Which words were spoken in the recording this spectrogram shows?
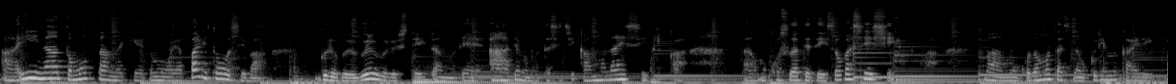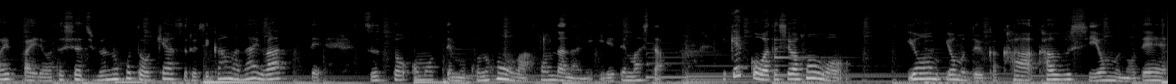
あいいなと思ったんだけれどもやっぱり当時はぐるぐるぐるぐるしていたのでああでも私時間もないしとかあもう子育てで忙しいしとかまあもう子供たちの送り迎えでいっぱいいっぱいで私は自分のことをケアする時間はないわってずっと思ってもこの本は本棚に入れてましたで結構私は本を読むというか買うし読むので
